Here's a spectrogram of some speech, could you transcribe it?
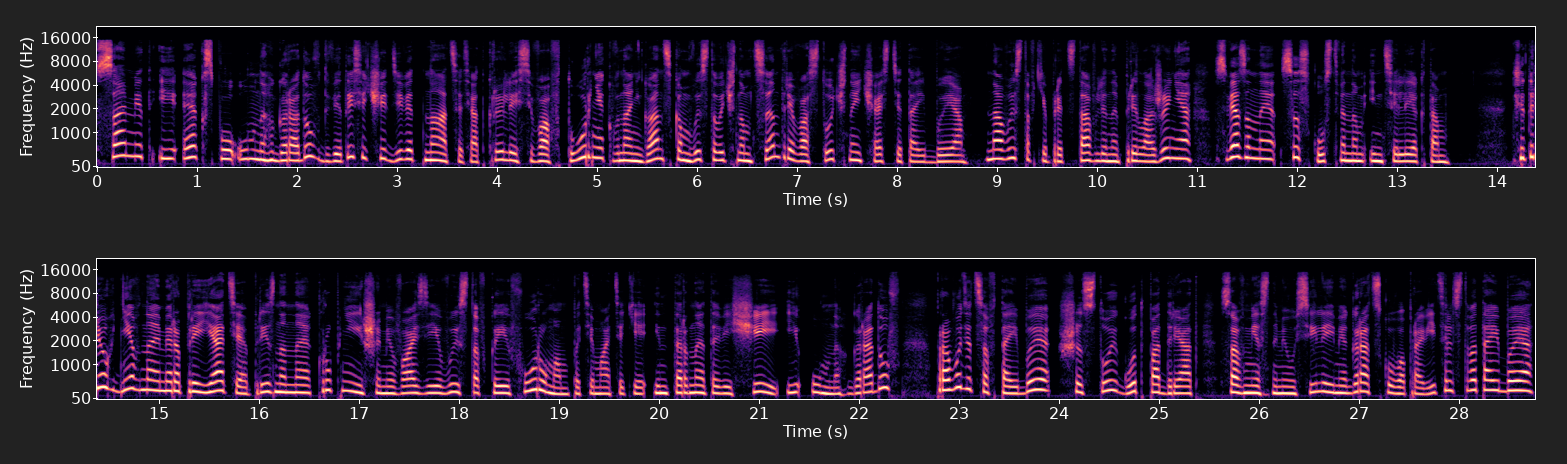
Саммит и Экспо умных городов 2019 открылись во вторник в Наньганском выставочном центре восточной части Тайбэя. На выставке представлены приложения, связанные с искусственным интеллектом. Четырехдневное мероприятие, признанное крупнейшими в Азии выставкой и форумом по тематике интернета вещей и умных городов, проводится в Тайбе шестой год подряд совместными усилиями городского правительства Тайбэя,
